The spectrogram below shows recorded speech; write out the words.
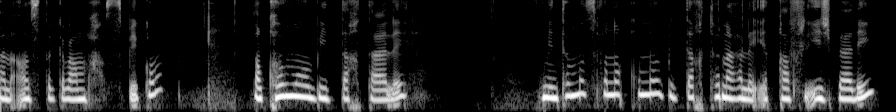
عن انستغرام خاص بكم. نقوم بالضغط عليه. من ثم سوف نقوم بالضغط على إيقاف الإجباري.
